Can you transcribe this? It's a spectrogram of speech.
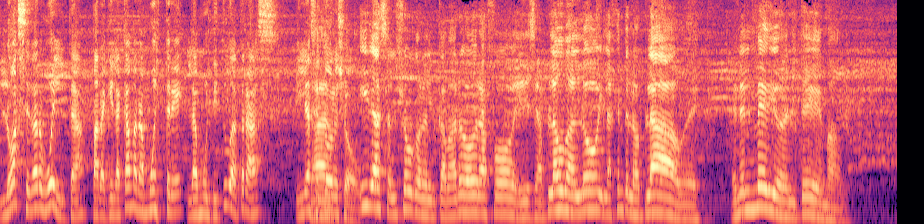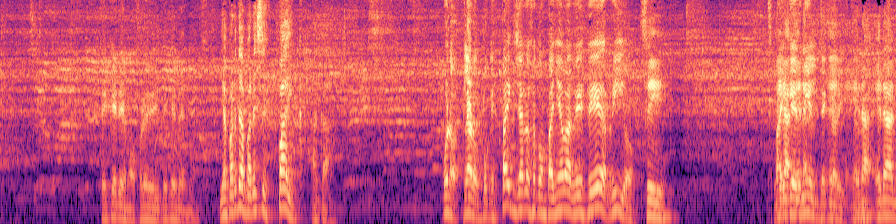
lo hace dar vuelta para que la cámara muestre la multitud atrás y le hace Claro, todo el show. Y le hace el show con el camarógrafo y dice apláudanlo y la gente lo aplaude. En el medio del tema. Te queremos, Freddy, te queremos. Y aparte aparece Spike acá. Bueno, claro, porque Spike ya los acompañaba desde Río. Sí. Spike Edney, el tecladista. Era, era,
